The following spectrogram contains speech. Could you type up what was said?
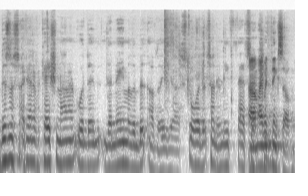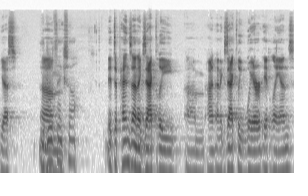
business identification on it? Would the, the name of the, bu- of the uh, store that's underneath that section? Um, I would think so, yes. You do Um, think so? It depends on exactly, um, on, on exactly where it lands.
